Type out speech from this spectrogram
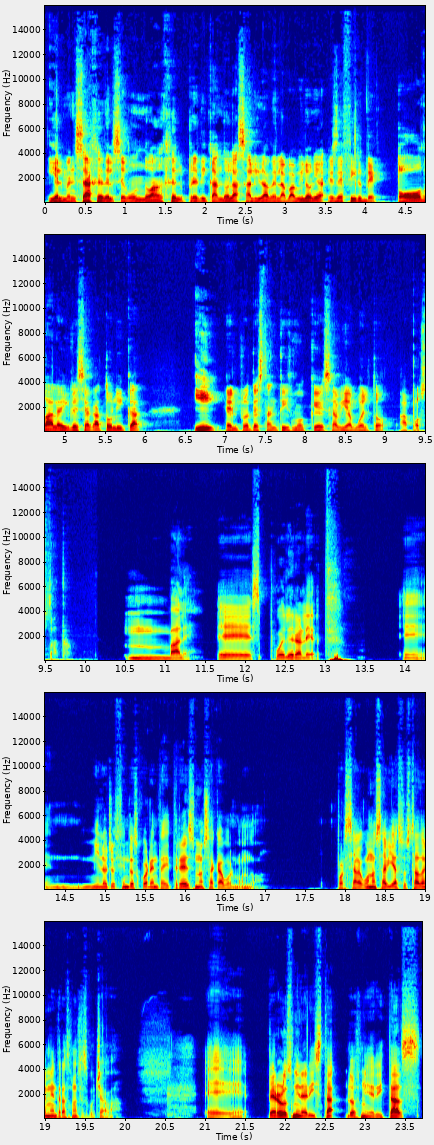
y el mensaje del segundo ángel, predicando la salida de la Babilonia, es decir, de toda la Iglesia católica y el protestantismo que se había vuelto apóstata. Mm, vale. Eh, spoiler alert. En 1843 no se acabó el mundo. Por si alguno se había asustado mientras nos escuchaba. Eh, pero los, los mineritas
